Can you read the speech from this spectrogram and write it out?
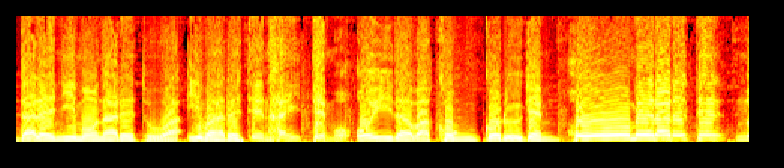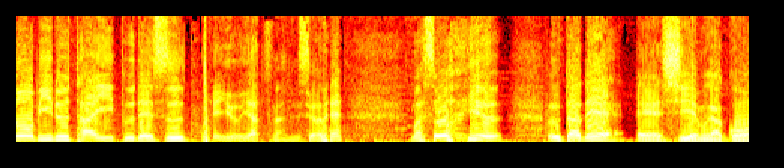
誰にもなれとは言われてないても、おいらはコンコルゲン、褒められて伸びるタイプですっていうやつなんですよね。まあ、そういう歌で、えー、CM がこ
